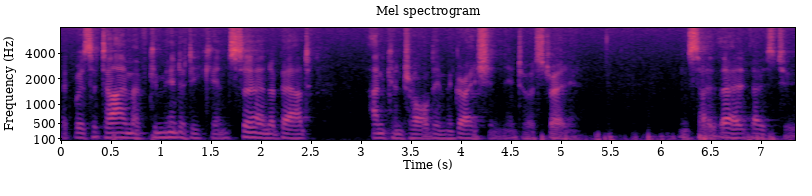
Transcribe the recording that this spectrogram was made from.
it was a time of community concern about uncontrolled immigration into Australia. And so those two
